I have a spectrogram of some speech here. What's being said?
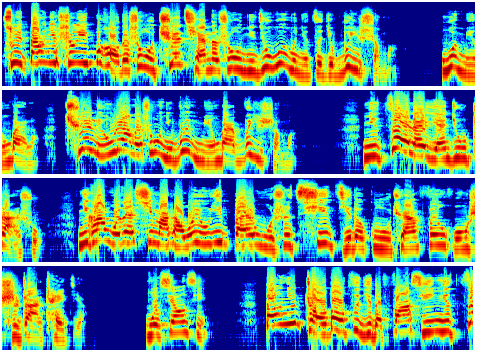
所以，当你生意不好的时候、缺钱的时候，你就问问你自己为什么？问明白了，缺流量的时候，你问明白为什么？你再来研究战术。你看我在喜马上，我有一百五十七集的股权分红实战拆解。我相信，当你找到自己的发心，你再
